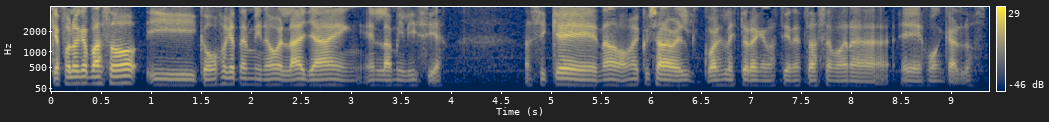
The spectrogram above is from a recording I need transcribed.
qué fue lo que pasó y cómo fue que terminó, ¿verdad? Ya en, en la milicia. Así que nada, vamos a escuchar a ver cuál es la historia que nos tiene esta semana eh, Juan Carlos.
